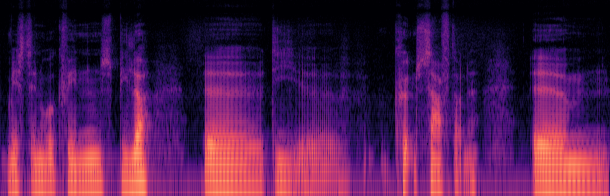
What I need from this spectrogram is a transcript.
hvis det nu er kvinden, spilder øh, de øh, kønssafterne. Øhm,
